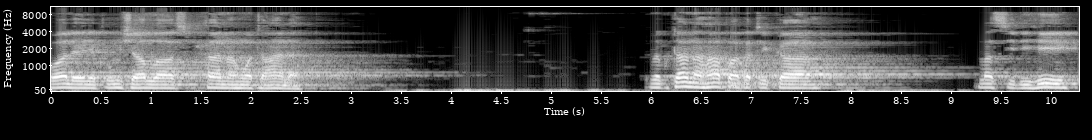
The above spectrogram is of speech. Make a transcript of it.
wale wenye kumcha Allah subhanahu wa ta'ala. Tumekutana hapa katika masjidi hii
